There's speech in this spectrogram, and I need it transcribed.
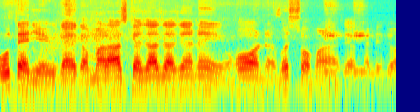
ઉતારી આવી કાંઈ કે માળા આજ કાંઈ જાજા છે નહીં હો ને બસો માળા છે ખાલી જો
